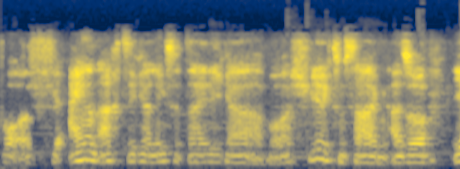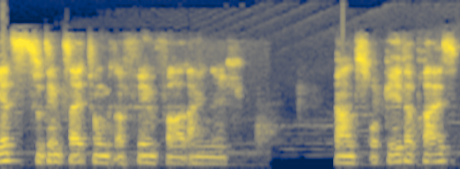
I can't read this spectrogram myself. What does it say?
Boah, für 81er Linksverteidiger, boah, schwierig zu sagen. Also jetzt zu dem Zeitpunkt auf jeden Fall eigentlich ganz okay der Preis.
